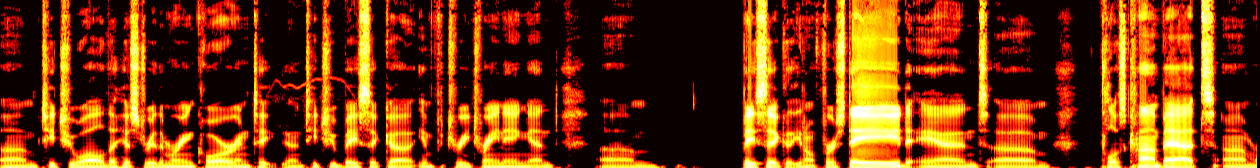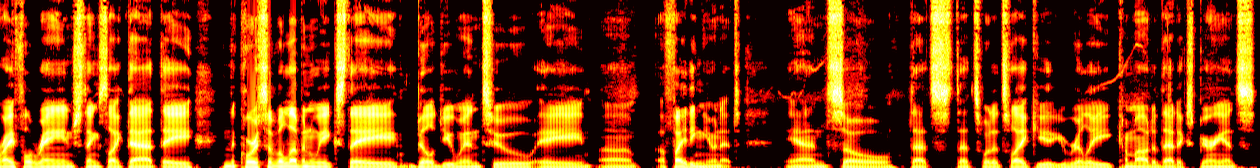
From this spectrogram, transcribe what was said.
um, teach you all the history of the Marine Corps, and, and teach you basic uh, infantry training and um, basic, you know, first aid and um, close combat, um, rifle range, things like that. They, in the course of eleven weeks, they build you into a uh, a fighting unit and so that's that's what it's like. You you really come out of that experience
